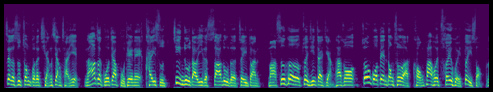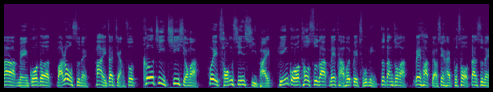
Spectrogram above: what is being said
这个是中国的强项产业，拿着国家补贴呢，开始进入到一个杀戮的这一端。马斯克最近在讲，他说中国电动车啊，恐怕会摧毁对手。那美国的巴洛斯呢，他也在讲说科技七雄啊。会重新洗牌，苹果、特斯拉、Meta 会被除名。这当中啊，Meta 表现还不错，但是呢，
